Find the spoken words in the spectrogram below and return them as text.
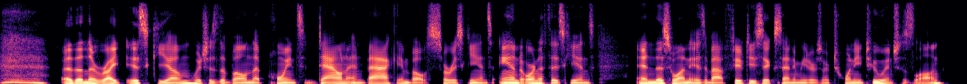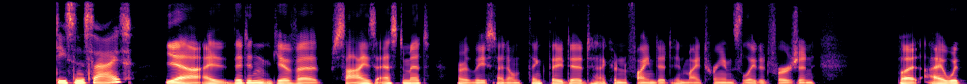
and then the right ischium, which is the bone that points down and back in both saurischians and ornithischians, and this one is about 56 centimeters or 22 inches long. Decent size. Yeah, I, they didn't give a size estimate, or at least I don't think they did. I couldn't find it in my translated version. But I would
